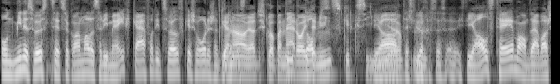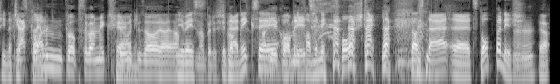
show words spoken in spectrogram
Und meines Wissens hat es sogar mal ein Remake gegeben von die zwölf Geschworenen. Ist Genau, ja, das war glaube ich auch in den Tiptops. 90er gewesen. Ja, ja. das ist Mhm. natürlich ein ideales Thema. Und der wahrscheinlich Jack Lemmon, glaube ich, sogar mitgespielt. Und so, ja, ja. Ich weiß, aber ich ist, habe nicht gesehen, Ah, aber ich kann mir nicht vorstellen, dass der äh, zu toppen ist. Ja.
